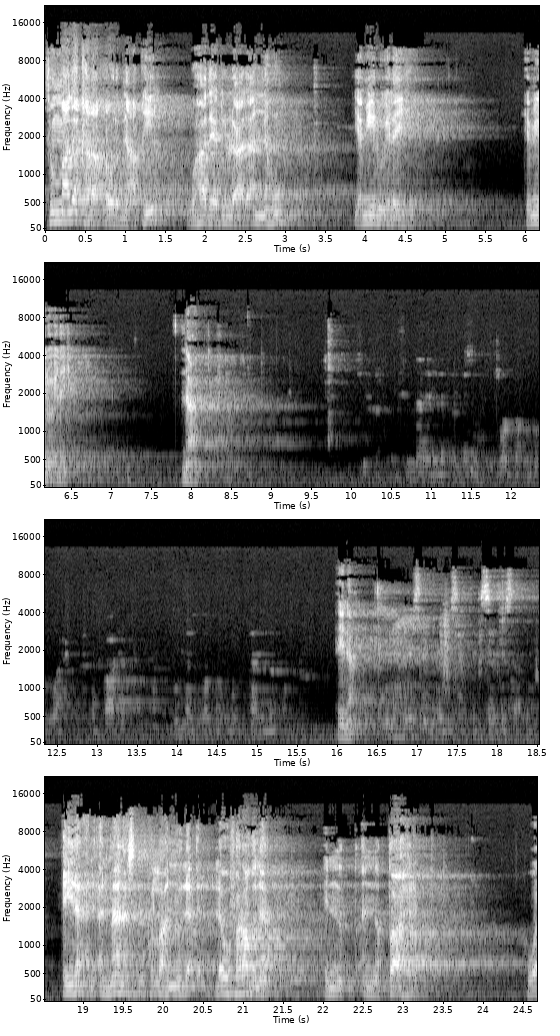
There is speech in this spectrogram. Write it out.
ثم ذكر قول ابن عقيل وهذا يدل على أنه يميل إليه. يميل إليه. نعم. إي نعم. إي لا المانع سبحانك الله أنه لو فرضنا إن إن الطاهر هو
